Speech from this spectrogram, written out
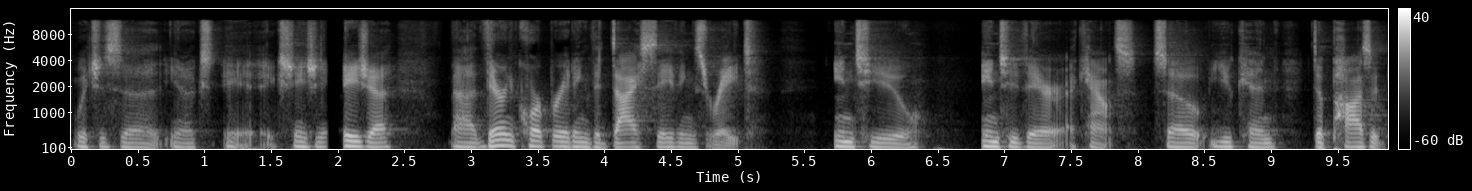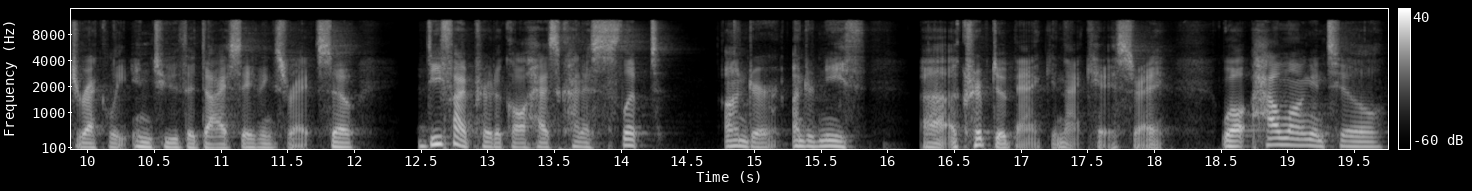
which is a you know ex- exchange in Asia. Uh, they're incorporating the DAI savings rate into into their accounts, so you can deposit directly into the DAI savings rate. So DeFi protocol has kind of slipped under underneath uh, a crypto bank in that case, right? Well, how long until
